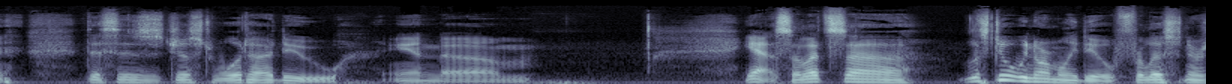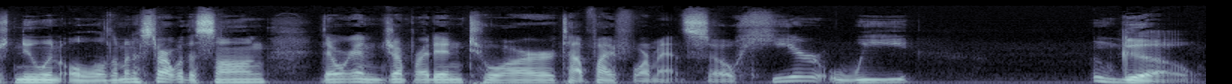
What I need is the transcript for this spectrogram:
this is just what I do, and um, yeah. So let's uh, let's do what we normally do for listeners new and old. I'm going to start with a song, then we're going to jump right into our top five formats. So here we go.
